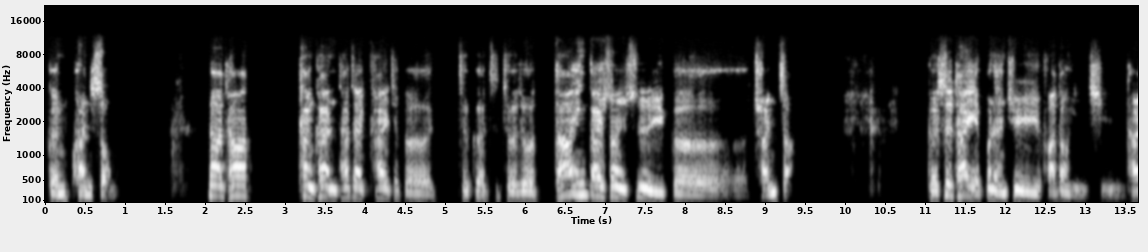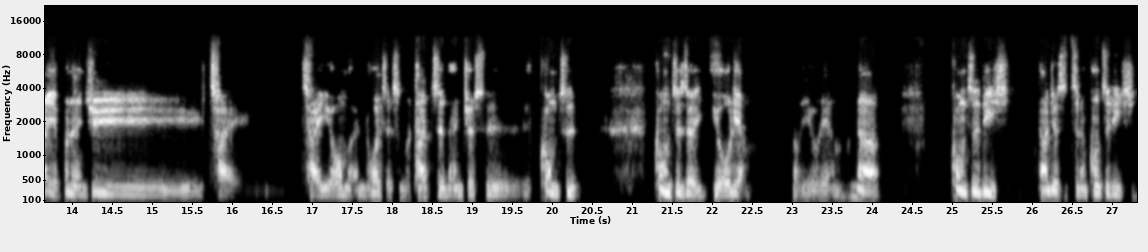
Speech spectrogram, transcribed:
跟宽松。那他看看他在开这个这个这个说，他应该算是一个船长，可是他也不能去发动引擎，他也不能去踩踩油门或者什么，他只能就是控制控制这油量啊油量那。控制利息，他就是只能控制利息，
